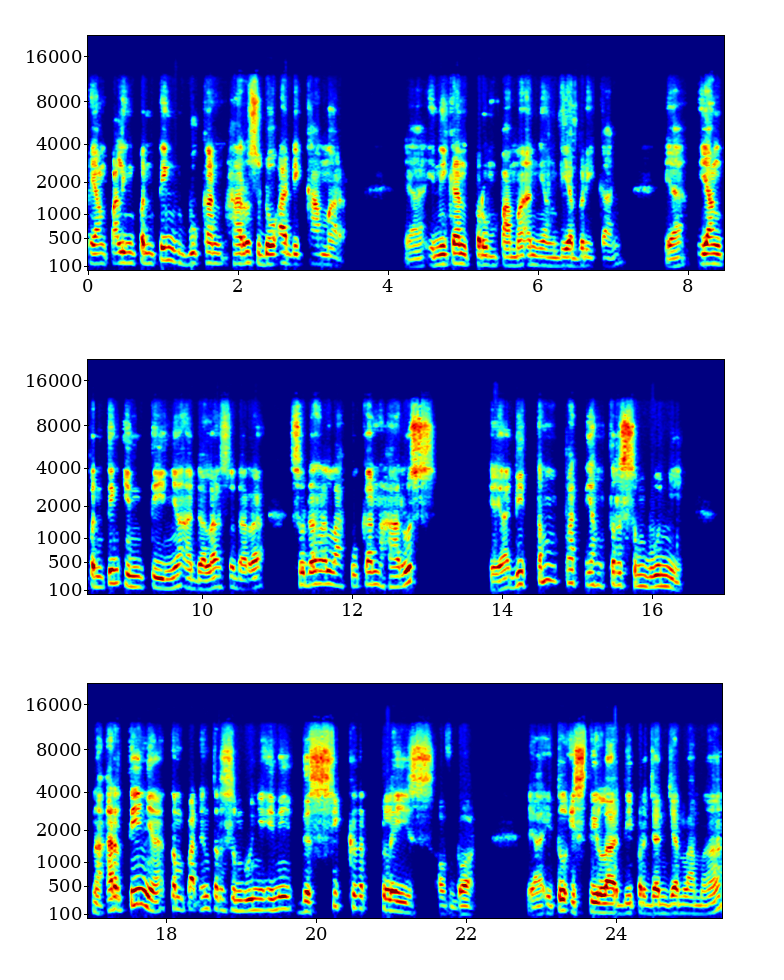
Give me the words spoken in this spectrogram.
yang paling penting bukan harus doa di kamar. Ya, ini kan perumpamaan yang dia berikan. Ya, yang penting intinya adalah saudara, saudara lakukan harus ya di tempat yang tersembunyi. Nah, artinya tempat yang tersembunyi ini the secret place of God. Ya, itu istilah di perjanjian lama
